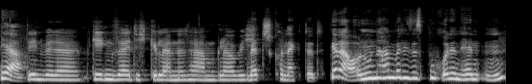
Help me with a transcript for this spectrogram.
ja. den wir da gegenseitig gelandet haben, glaube ich. Match connected. Genau, und nun haben wir dieses Buch in den Händen.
